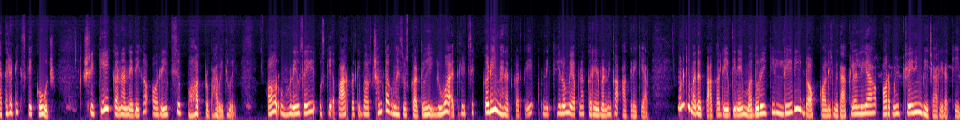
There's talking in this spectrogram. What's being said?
एथलेटिक्स के कोच श्री के कनन ने देखा और रेवती से बहुत प्रभावित हुए। और उन्होंने उसे, उसकी अपार प्रतिभा और क्षमता को महसूस करते हुए युवा एथलीट से कड़ी मेहनत करते हुए अपने खेलों में अपना करियर बनने का आग्रह किया। उनकी मदद पाकर रेवती ने मदुरई की लेडी डॉग कॉलेज में दाखिला लिया और अपनी ट्रेनिंग भी जारी रखी।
